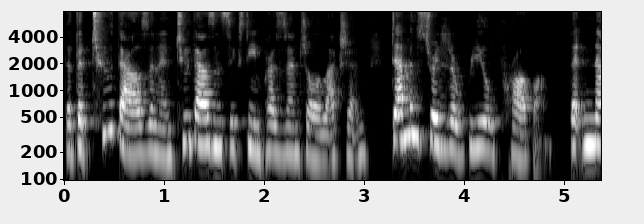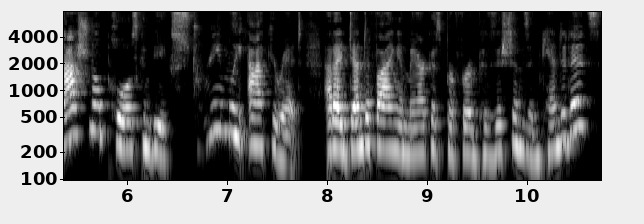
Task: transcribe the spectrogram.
that the 2000 and 2016 presidential election demonstrated a real problem that national polls can be extremely accurate at identifying America's preferred positions and candidates,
